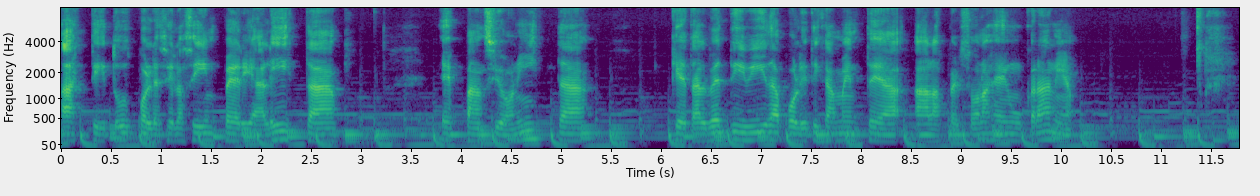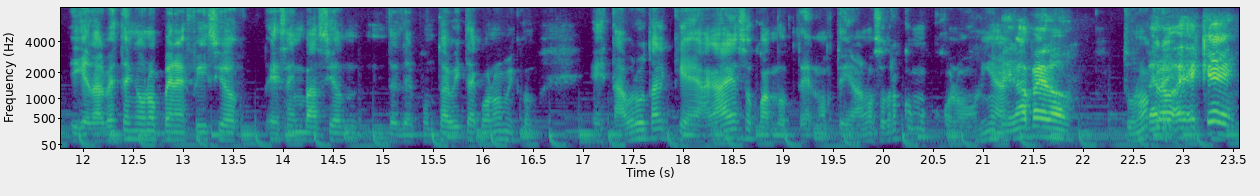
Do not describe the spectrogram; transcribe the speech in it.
actitud por decirlo así imperialista expansionista que tal vez divida políticamente a, las personas en Ucrania y que tal vez tenga unos beneficios esa invasión desde el punto de vista económico está brutal que haga eso cuando nos tiene a nosotros como colonia. Mira, pero. ¿Tú no pero es que.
